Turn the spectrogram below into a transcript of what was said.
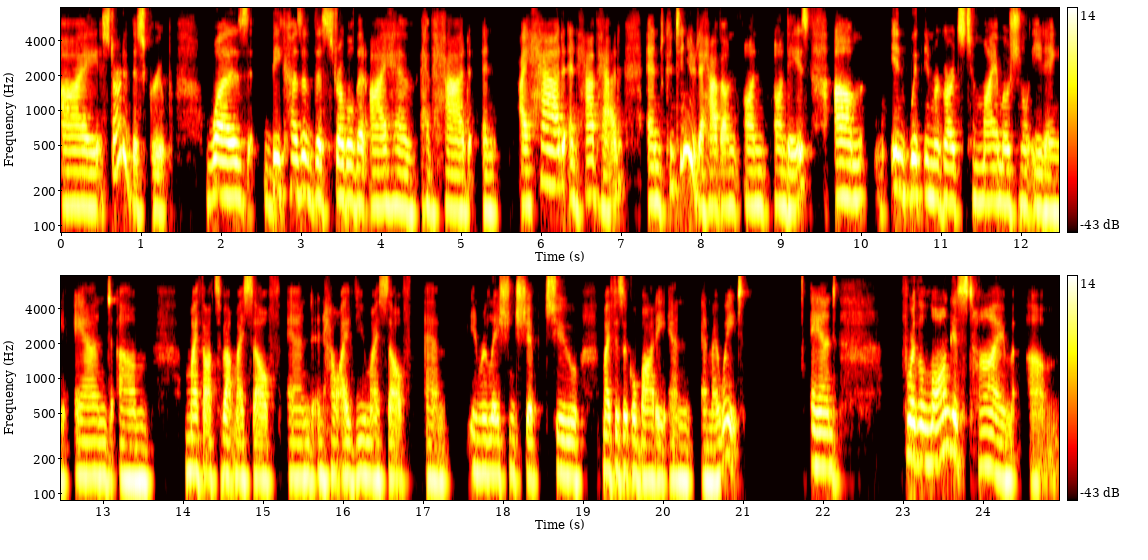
I started this group was because of the struggle that I have have had and I had and have had and continue to have on on on days um, in with in regards to my emotional eating and um, my thoughts about myself and and how I view myself and in relationship to my physical body and and my weight. And for the longest time um,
